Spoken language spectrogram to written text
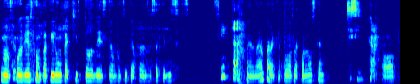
nos podrías compartir un cachito de esta música francesa que dices, sí. ¿verdad? Para que todos la conozcan. sí, sí. Ok.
